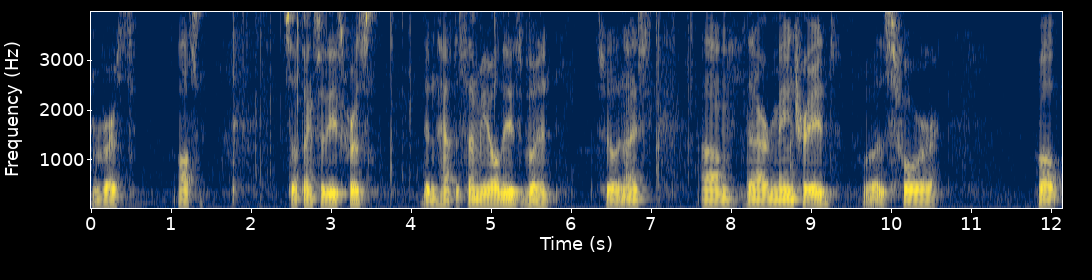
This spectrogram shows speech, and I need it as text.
reverse. Awesome. So thanks for these, Chris. Didn't have to send me all these, but it's really nice. Um, then our main trade was for, well,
